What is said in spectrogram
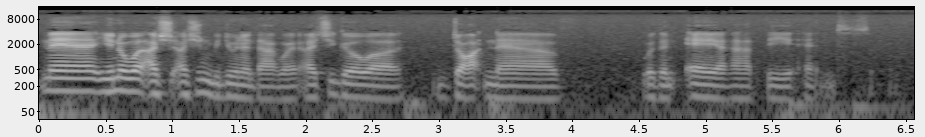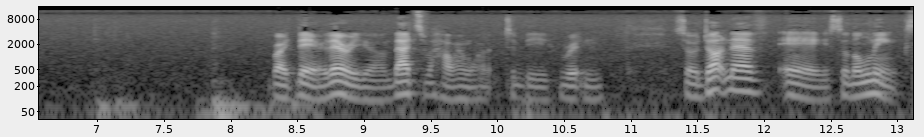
Nah, you know what? I, sh I shouldn't be doing it that way. I should go uh, .nav with an A at the end. So right there, there we go. That's how I want it to be written. So dot .nav A, so the links.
